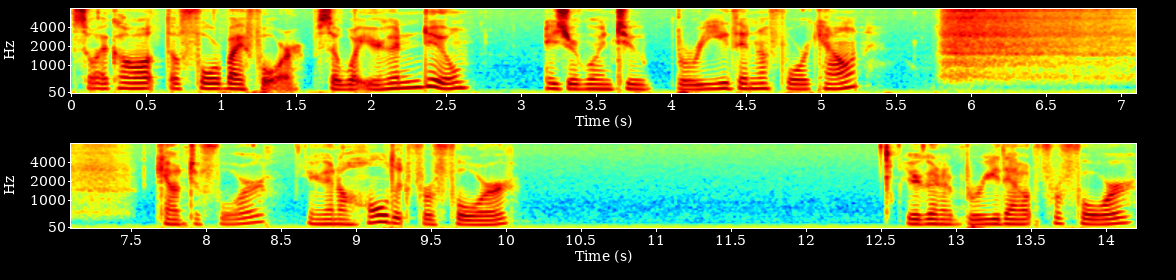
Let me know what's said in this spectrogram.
So I call it the 4x4. So what you're going to do is you're going to breathe in a four count, count to four. You're going to hold it for four. You're going to breathe out for four.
